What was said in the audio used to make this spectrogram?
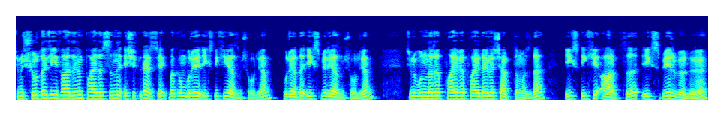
Şimdi şuradaki ifadenin paydasını eşitlersek bakın buraya x2 yazmış olacağım. Buraya da x1 yazmış olacağım. Şimdi bunları pay ve paydayla çarptığımızda x2 artı x1 bölü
